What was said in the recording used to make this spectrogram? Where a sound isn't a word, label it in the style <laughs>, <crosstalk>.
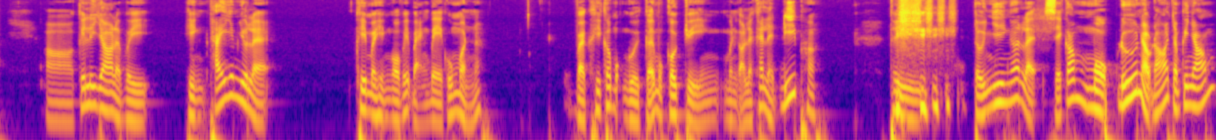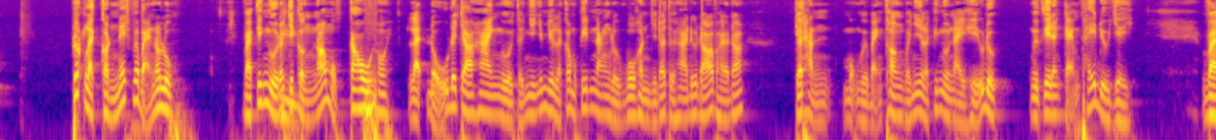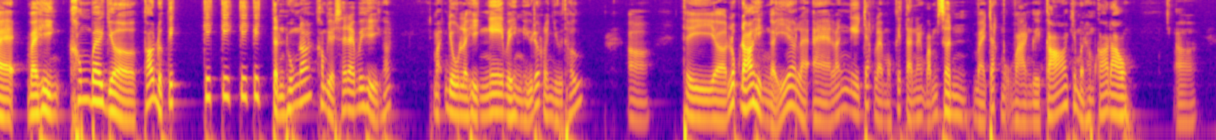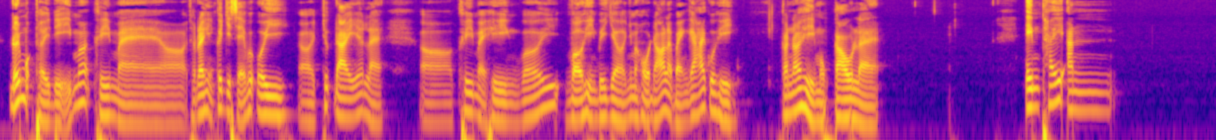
ờ, cái lý do là vì hiền thấy giống như là khi mà hiền ngồi với bạn bè của mình á và khi có một người kể một câu chuyện mình gọi là khá là deep hơn thì <laughs> tự nhiên á là sẽ có một đứa nào đó trong cái nhóm rất là connect với bạn đó luôn. Và cái người đó chỉ cần nói một câu thôi là đủ để cho hai người tự nhiên giống như là có một cái năng lượng vô hình gì đó từ hai đứa đó và hai đó trở thành một người bạn thân và như là cái người này hiểu được người kia đang cảm thấy điều gì. Và và hiền không bao giờ có được cái cái cái cái cái tình huống đó không bao giờ xảy ra với hiền hết. Mặc dù là hiền nghe và hiền hiểu rất là nhiều thứ. À, thì uh, lúc đó hiền nghĩ là à lắng nghe chắc là một cái tài năng bẩm sinh mà chắc một vài người có chứ mình không có đâu. À, đến một thời điểm á, khi mà uh, thật ra hiền có chia sẻ với uy uh, trước đây á, là uh, khi mà hiền với vợ hiền bây giờ nhưng mà hồi đó là bạn gái của hiền có nói hiền một câu là em thấy anh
